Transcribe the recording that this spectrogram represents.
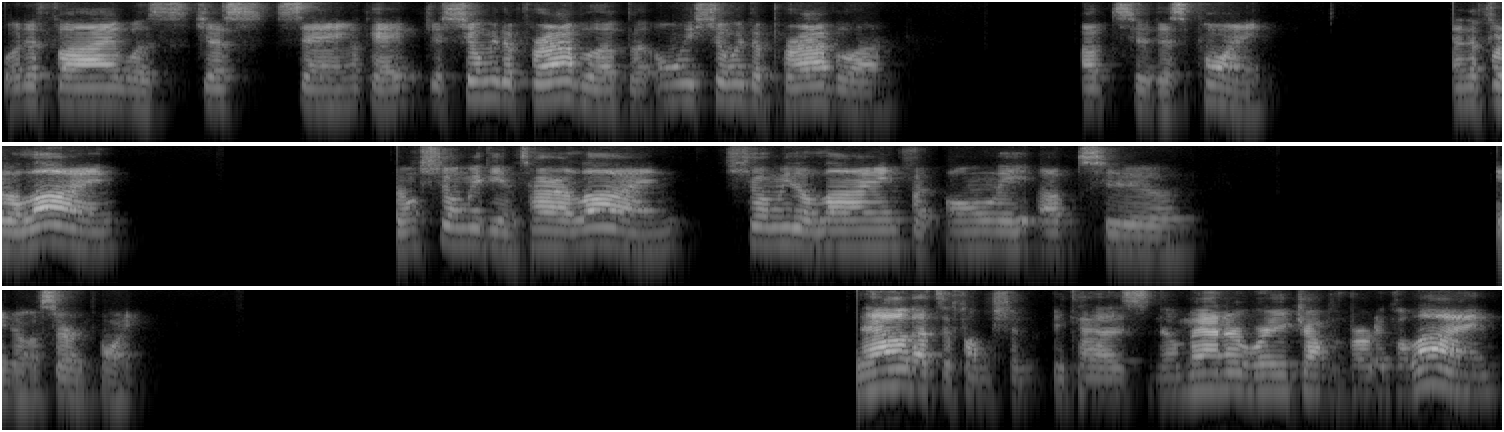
What if I was just saying, okay, just show me the parabola, but only show me the parabola up to this point. And then for the line, don't show me the entire line, show me the line, but only up to, you know, a certain point. Now that's a function because no matter where you drop a vertical line,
